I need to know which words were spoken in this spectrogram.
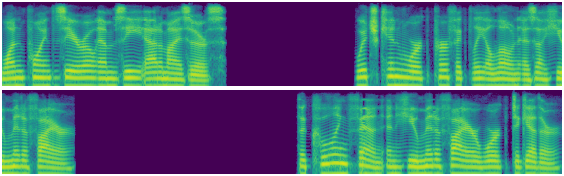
1.0 MZ atomizers, which can work perfectly alone as a humidifier. The cooling fan and humidifier work together,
